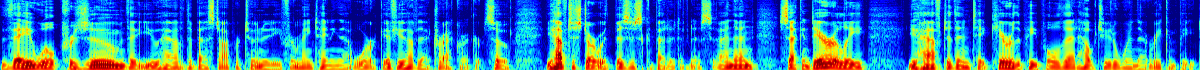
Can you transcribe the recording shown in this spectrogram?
they will presume that you have the best opportunity for maintaining that work if you have that track record. So you have to start with business competitiveness. And then secondarily, you have to then take care of the people that helped you to win that recompete.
